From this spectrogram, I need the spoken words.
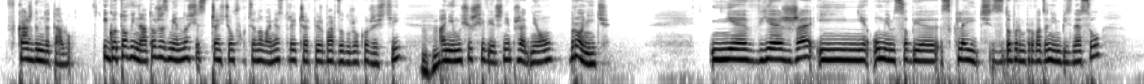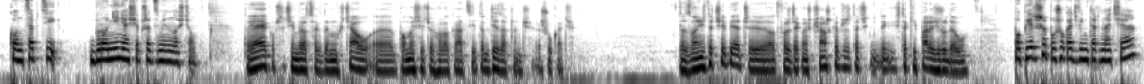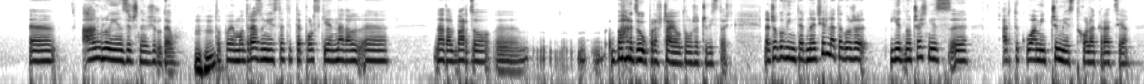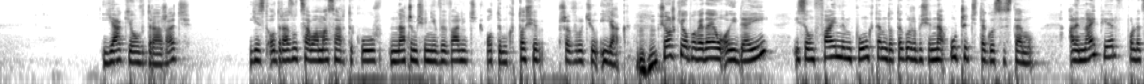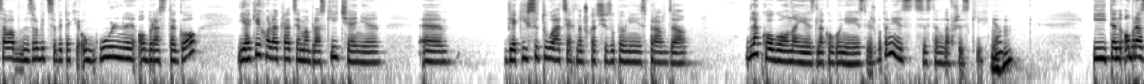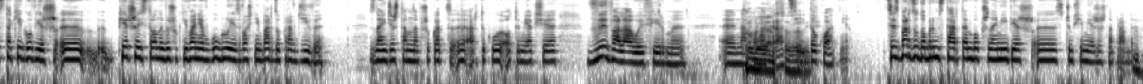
w każdym detalu. I gotowi na to, że zmienność jest częścią funkcjonowania, z której czerpiesz bardzo dużo korzyści, a nie musisz się wiecznie przed nią bronić. Nie wierzę i nie umiem sobie skleić z dobrym prowadzeniem biznesu koncepcji bronienia się przed zmiennością. To ja jako przedsiębiorca, gdybym chciał e, pomyśleć o holokracji, to gdzie zacząć szukać? Zadzwonić do ciebie, czy otworzyć jakąś książkę, przeczytać jakieś takich parę źródeł? Po pierwsze, poszukać w internecie e, anglojęzycznych źródeł. To powiem od razu, niestety te polskie nadal, e, nadal bardzo, e, bardzo upraszczają tą rzeczywistość. Dlaczego w internecie? Dlatego, że jednocześnie z artykułami, czym jest holakracja, jak ją wdrażać, jest od razu cała masa artykułów, na czym się nie wywalić, o tym, kto się przewrócił i jak. Książki opowiadają o idei i są fajnym punktem do tego, żeby się nauczyć tego systemu. Ale najpierw polecałabym zrobić sobie taki ogólny obraz tego, jakie holakracja ma blaski i cienie, w jakich sytuacjach na przykład się zupełnie nie sprawdza, dla kogo ona jest, dla kogo nie jest, wiesz, bo to nie jest system dla wszystkich, nie? I ten obraz takiego, wiesz, y, pierwszej strony wyszukiwania w Google jest właśnie bardzo prawdziwy. Znajdziesz tam na przykład y, artykuły o tym, jak się wywalały firmy y, na Próbując holakracji. Dokładnie. Co jest bardzo dobrym startem, bo przynajmniej wiesz, z czym się mierzysz naprawdę.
